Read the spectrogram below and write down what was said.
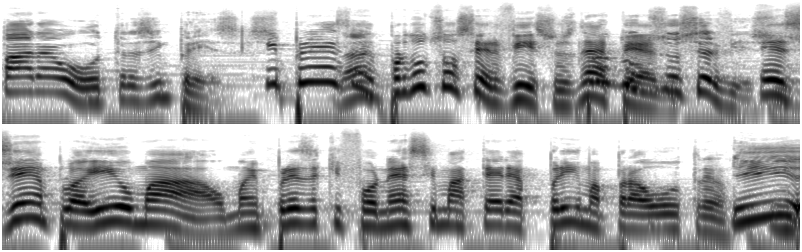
para outras empresas. Empresa, Né? produtos ou serviços, né, Produtos Pedro? ou serviços. Exemplo aí, uma, uma empresa que fornece matéria-prima para outra Isso,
